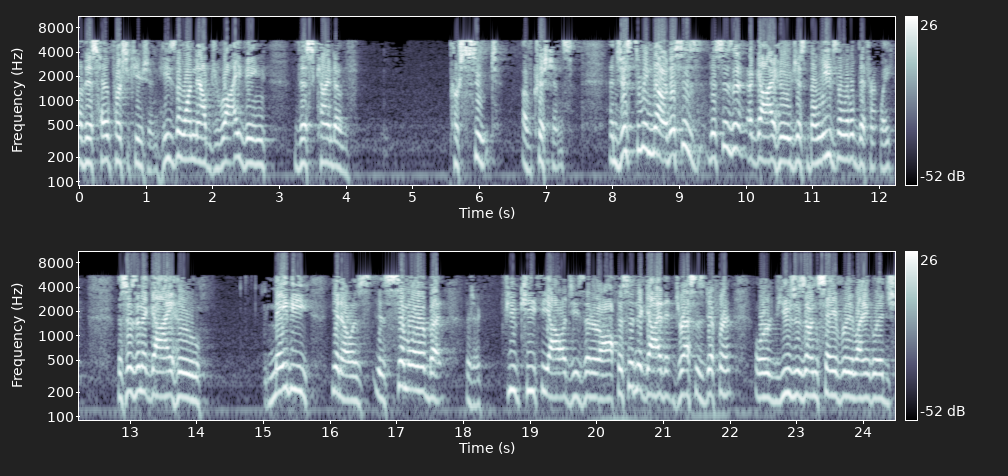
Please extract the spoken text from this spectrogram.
of this whole persecution. He's the one now driving this kind of pursuit of Christians. And just so we know, this is, this isn't a guy who just believes a little differently. This isn't a guy who maybe, you know, is, is similar, but there's a few key theologies that are off. This isn't a guy that dresses different or uses unsavory language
